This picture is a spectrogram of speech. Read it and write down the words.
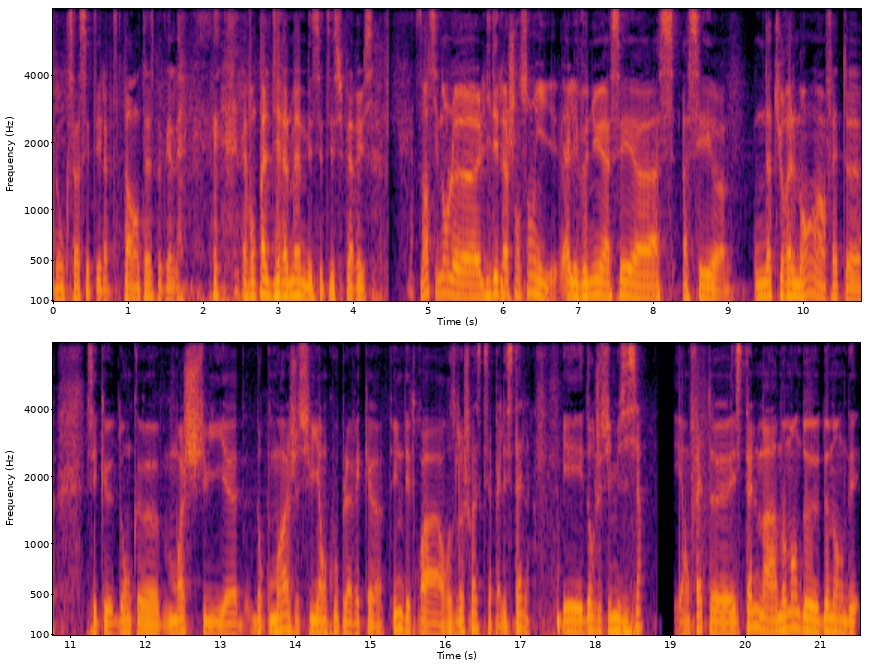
Donc ça, c'était la petite parenthèse parce qu'elles elles vont pas le dire elles-mêmes, mais c'était super réussi. Merci. Non, sinon le- l'idée de la chanson, il- elle est venue assez euh, assez, assez, euh, naturellement en fait. euh, c'est que donc euh, moi je suis euh, donc moi je suis en couple avec euh, une des trois roses lochoises qui s'appelle Estelle et donc je suis musicien. Et en fait, Estelle m'a à un moment de demander,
